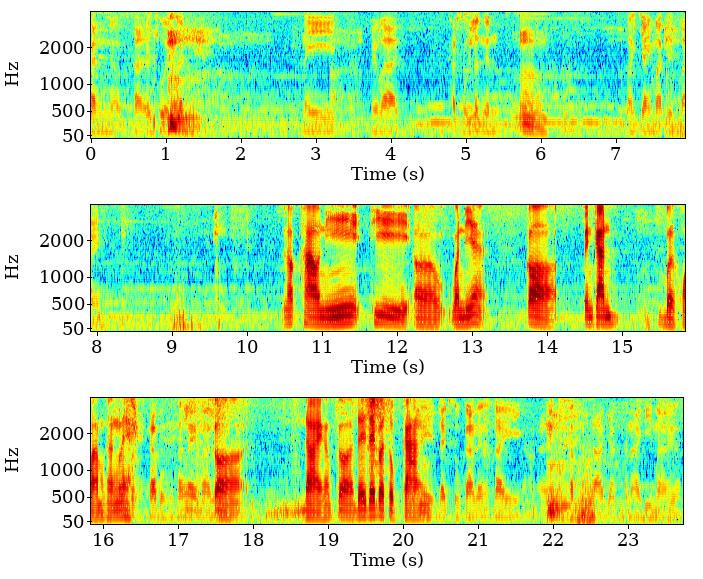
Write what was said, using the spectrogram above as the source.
กันกะจะช่วยเพื่อน ในแบบว่าขัดสนเรื่องเงิน อืม ไว้ใจมากเกินไป แล้วคราวนี้ที่เอ่อวันเนี้ยก็เป็นการเบิกความครั้งแรก ครับผมครั้งแรกมาเลยก็ได้ครับก็ได้ได้ประสบการณ์ได้ได้ประสบการณ์แล้วก็ได้เอ่อคำปรึกษาจากทนายดีมากเลยครับ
